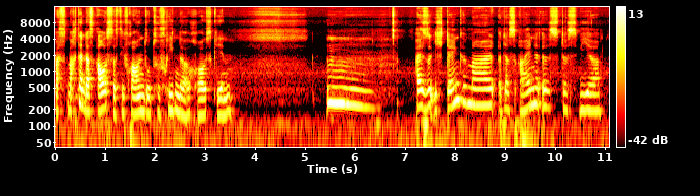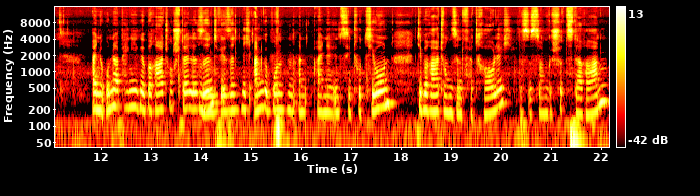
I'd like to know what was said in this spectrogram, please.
Was macht denn das aus, dass die Frauen so zufrieden da auch rausgehen? Mmh. Also ich denke mal, das eine ist, dass wir eine unabhängige Beratungsstelle mhm. sind. Mhm. Wir sind nicht angebunden an eine Institution. Die Beratungen sind vertraulich. Das ist so ein geschützter Rahmen.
